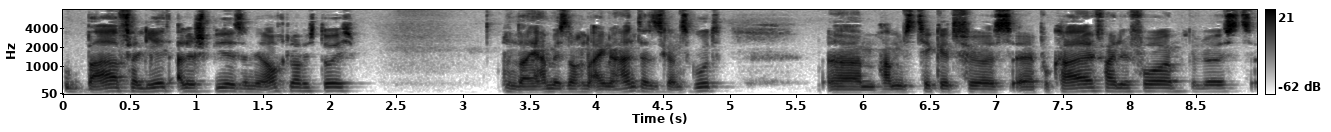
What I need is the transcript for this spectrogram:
Bar verliert alle Spiele, sind wir auch, glaube ich, durch. Und daher haben wir jetzt noch in eigener Hand, das ist ganz gut ähm, haben das Ticket fürs äh, Pokal-Final Four gelöst.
